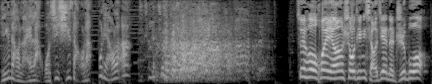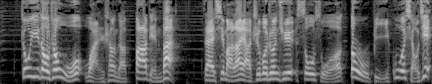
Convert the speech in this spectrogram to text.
领导来了，我去洗澡了，不聊了啊。”最后欢迎收听小健的直播，周一到周五晚上的八点半，在喜马拉雅直播专区搜索“逗比郭小健”，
